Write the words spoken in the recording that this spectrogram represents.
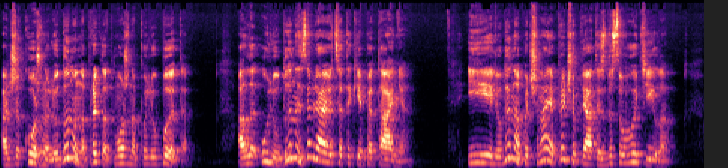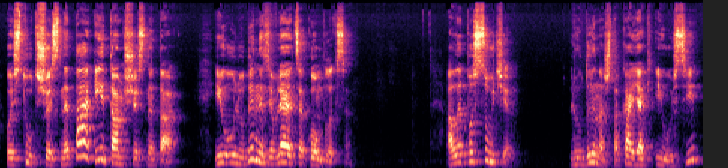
Адже кожну людину, наприклад, можна полюбити. Але у людини з'являються такі питання. І людина починає причеплятись до свого тіла. Ось тут щось не так, і там щось не так. І у людини з'являються комплекси. Але по суті, людина ж така, як і усі,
